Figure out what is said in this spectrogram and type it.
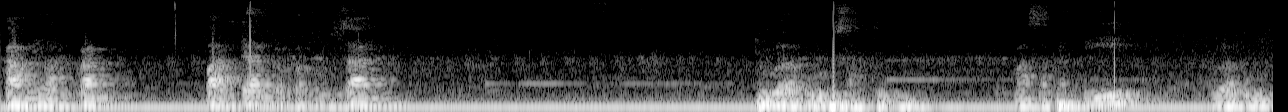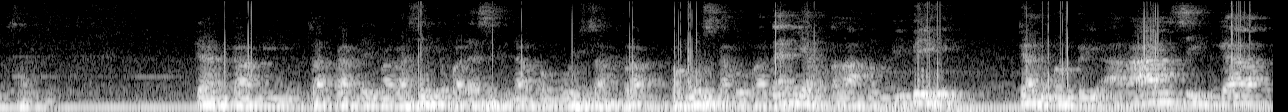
kami lakukan pada kepengurusan 21 masa bakti 21 dan kami ucapkan terima kasih kepada segenap pengurus sabak, pengurus kabupaten yang telah membimbing dan memberi arahan sehingga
